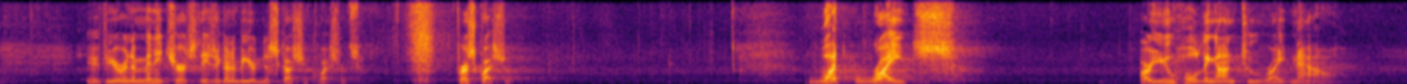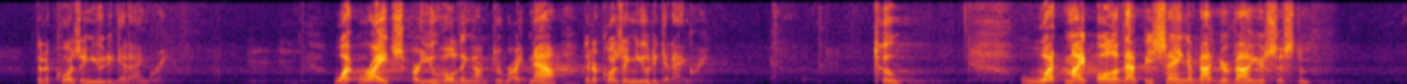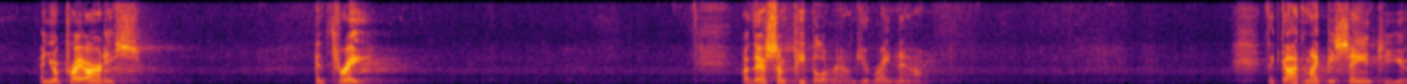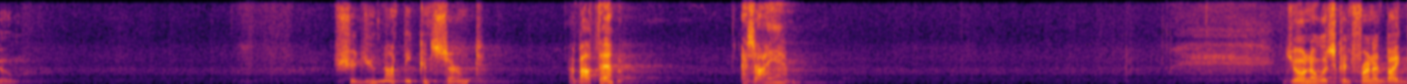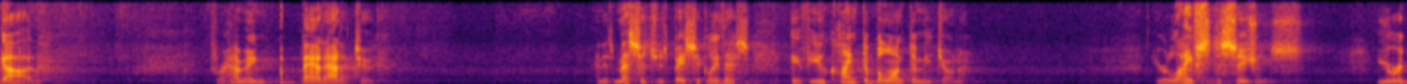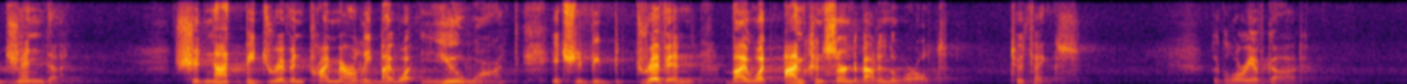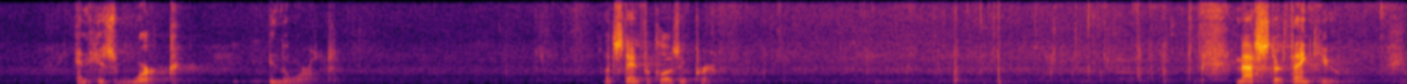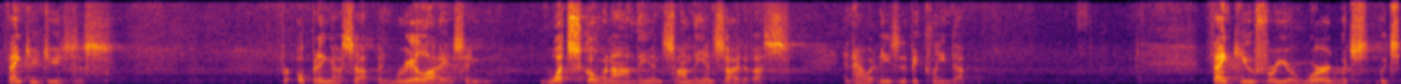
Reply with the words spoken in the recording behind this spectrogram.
If you're in a mini church, these are going to be your discussion questions. First question What rights are you holding on to right now that are causing you to get angry? What rights are you holding on to right now that are causing you to get angry? Two, what might all of that be saying about your value system and your priorities? And three, are there some people around you right now that God might be saying to you, should you not be concerned about them as I am? Jonah was confronted by God for having a bad attitude. And his message is basically this if you claim to belong to me, Jonah, your life's decisions, your agenda, should not be driven primarily by what you want. It should be driven by what I'm concerned about in the world. Two things the glory of God and his work in the world. Let's stand for closing prayer. Master, thank you. Thank you, Jesus, for opening us up and realizing what's going on the ins- on the inside of us and how it needs to be cleaned up. Thank you for your word, which, which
